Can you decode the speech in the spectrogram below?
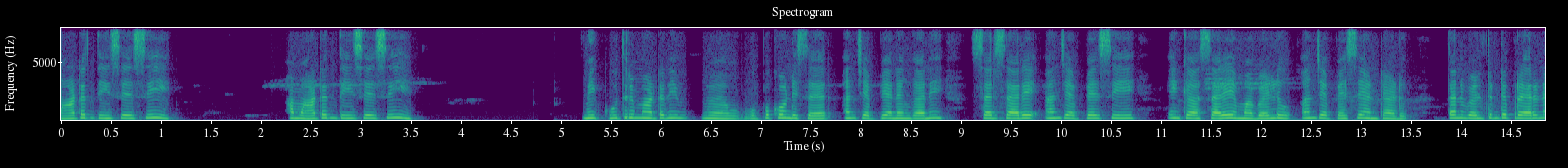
మాటను తీసేసి ఆ మాటను తీసేసి మీ కూతురి మాటని ఒప్పుకోండి సార్ అని చెప్పి అనగానే సరే సరే అని చెప్పేసి ఇంకా సరే అమ్మా వెళ్ళు అని చెప్పేసి అంటాడు. తను వెళ్తుంటే ప్రేరణ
